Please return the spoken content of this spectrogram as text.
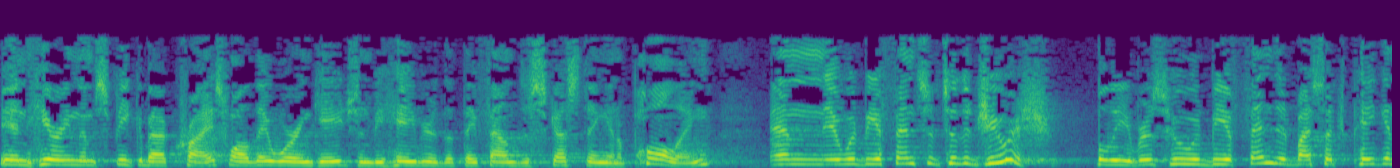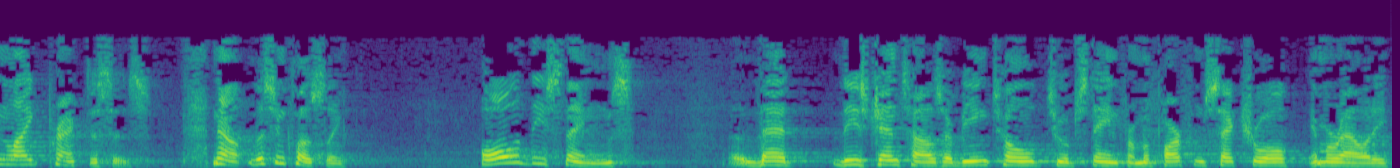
in hearing them speak about Christ while they were engaged in behavior that they found disgusting and appalling, And it would be offensive to the Jewish believers who would be offended by such pagan-like practices. Now, listen closely. All of these things uh, that these Gentiles are being told to abstain from, apart from sexual immorality,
